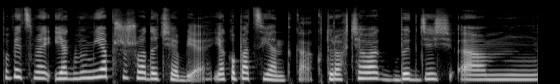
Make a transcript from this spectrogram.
powiedzmy, jakbym ja przyszła do ciebie jako pacjentka, która chciałaby gdzieś um,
